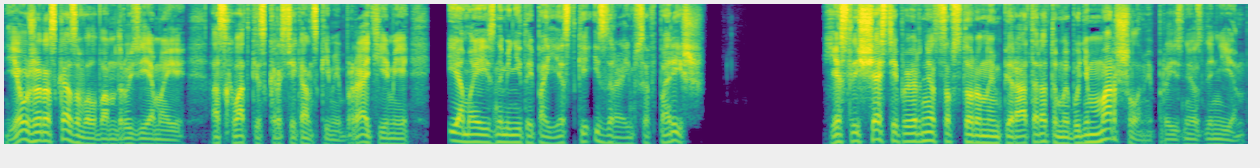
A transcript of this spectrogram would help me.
Я уже рассказывал вам, друзья мои, о схватке с корсиканскими братьями и о моей знаменитой поездке из Реймса в Париж. Если счастье повернется в сторону императора, то мы будем маршалами, произнес Деньен.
